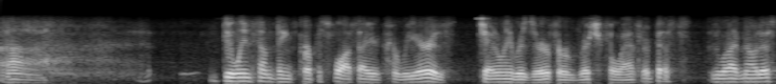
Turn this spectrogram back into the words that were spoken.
uh, doing something purposeful outside your career is generally reserved for rich philanthropists, is what I've noticed,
